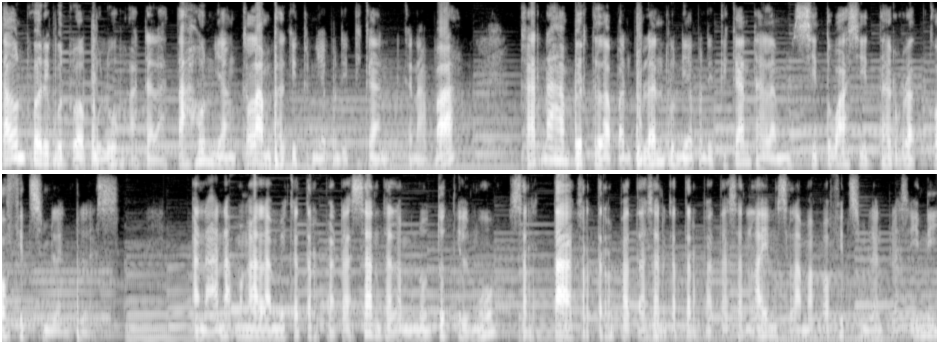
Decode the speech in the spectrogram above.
Tahun 2020 adalah tahun yang kelam bagi dunia pendidikan. Kenapa? Karena hampir 8 bulan dunia pendidikan dalam situasi darurat COVID-19 anak-anak mengalami keterbatasan dalam menuntut ilmu serta keterbatasan-keterbatasan lain selama COVID-19 ini.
